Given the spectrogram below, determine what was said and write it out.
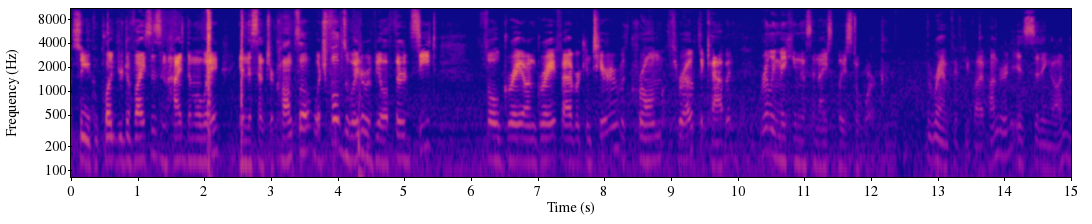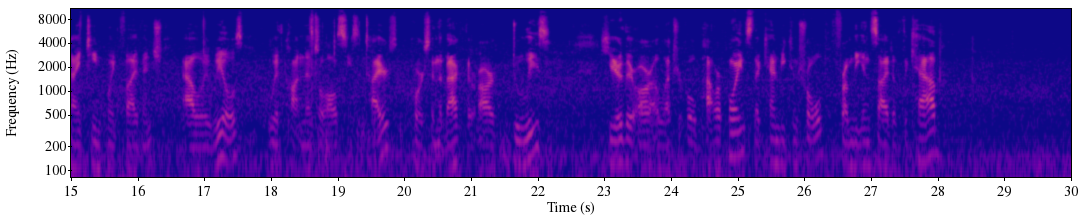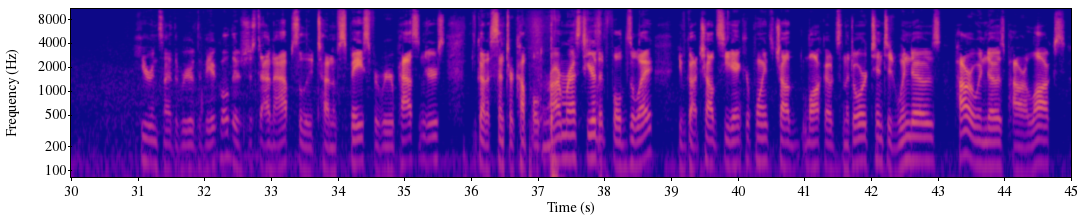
So you can plug your devices and hide them away in the center console, which folds away to reveal a third seat. Full gray on gray fabric interior with chrome throughout the cabin, really making this a nice place to work. The Ram 5500 is sitting on 19.5 inch alloy wheels with Continental all-season tires. Of course, in the back there are dualies. Here there are electrical power points that can be controlled from the inside of the cab. Here inside the rear of the vehicle, there's just an absolute ton of space for rear passengers. You've got a center cup holder armrest here that folds away. You've got child seat anchor points, child lockouts in the door, tinted windows, power windows, power locks,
